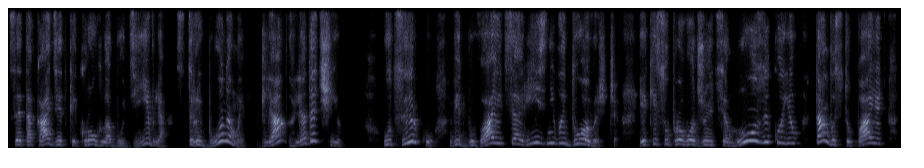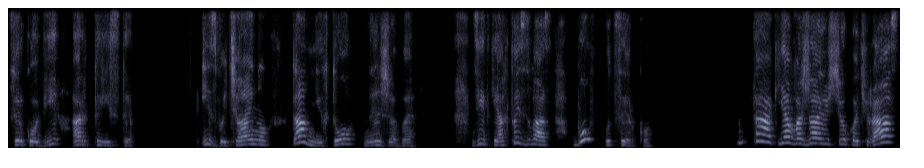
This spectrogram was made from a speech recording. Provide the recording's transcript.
це така, дітки, кругла будівля з трибунами для глядачів. У цирку відбуваються різні видовища, які супроводжуються музикою, там виступають циркові артисти. І, звичайно, там ніхто не живе. Дітки, а хтось з вас був у цирку? Ну, Так, я вважаю, що хоч раз,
